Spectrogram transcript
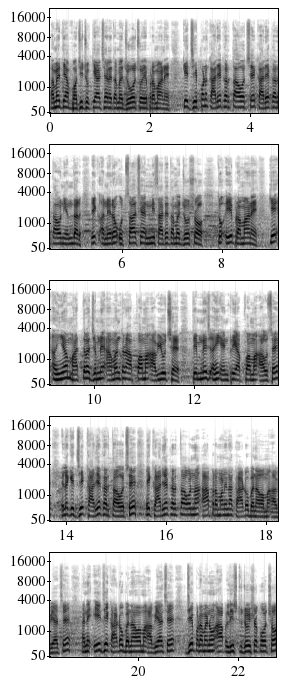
અમે ત્યાં પહોંચી ચૂક્યા છે અને તમે જુઓ છો એ પ્રમાણે કે જે પણ કાર્યકર્તાઓ છે, કાર્યકર્તાઓની અંદર એક અનેરો ઉત્સાહ છે એની સાથે તમે જોશો તો એ પ્રમાણે કે અહીંયા માત્ર જેમને આમંત્રણ આપવામાં આવ્યું છે, તેમને જ અહીં એન્ટ્રી આપવામાં આવશે. એટલે કે જે કાર્યકર્તાઓ છે, એ કાર્યકર્તાઓના આ પ્રમાણેના કાર્ડો બનાવવામાં આવ્યા છે અને એ જે કાર્ડો બનાવવામાં આવ્યા છે, જે પ્રમાણેનું આપ લિસ્ટ જોઈ શકો છો,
